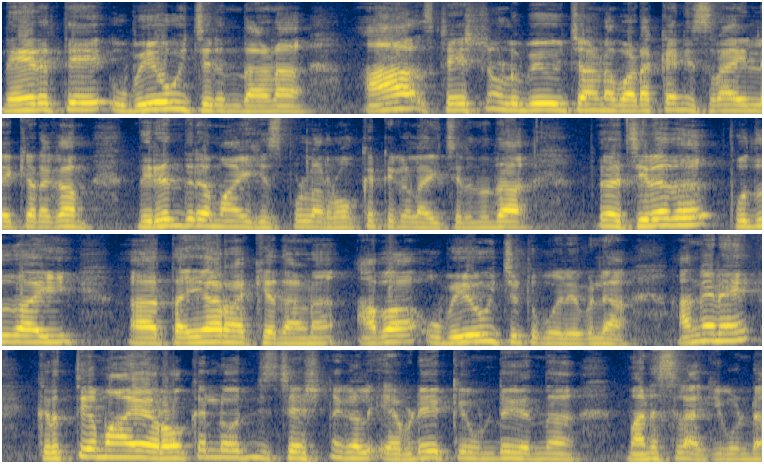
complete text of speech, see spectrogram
നേരത്തെ ഉപയോഗിച്ചിരുന്നതാണ് ആ സ്റ്റേഷനുകൾ ഉപയോഗിച്ചാണ് വടക്കൻ ഇസ്രായേലിലേക്ക് അടക്കം നിരന്തരമായി ഹിസ്ബുള്ള റോക്കറ്റുകൾ അയച്ചിരുന്നത്. ചിലത് പുതുതായി തയ്യാറാക്കിയതാണ്. അവ ഉപയോഗിച്ചിട്ട് പോലുമില്ല. അങ്ങനെ കൃത്യമായ റോക്കറ്റ് ലോഞ്ച് സ്റ്റേഷനുകൾ എവിടെയൊക്കെ ഉണ്ട് എന്ന് മനസ്സിലാക്കിക്കൊണ്ട്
